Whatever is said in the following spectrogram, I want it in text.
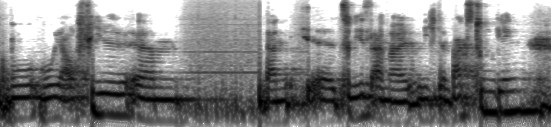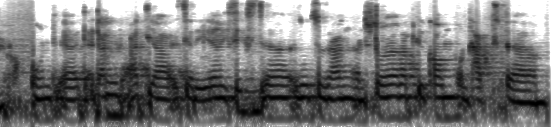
wo, wo ja auch viel ähm, dann äh, zunächst einmal nicht in Wachstum ging. Und äh, dann hat ja, ist ja der Erich Sixt äh, sozusagen ans Steuerrad gekommen und hat, ähm,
